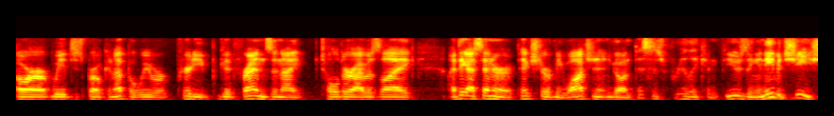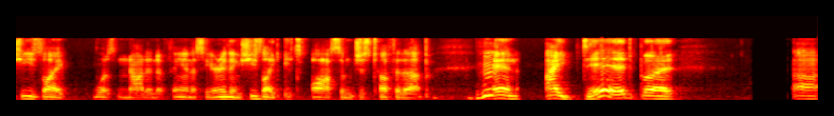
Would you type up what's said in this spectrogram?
or we had just broken up, but we were pretty good friends. And I told her I was like, I think I sent her a picture of me watching it and going, this is really confusing. And even she, she's like was not into fantasy or anything. She's like, it's awesome, just tough it up. Mhm. and I did, but uh,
